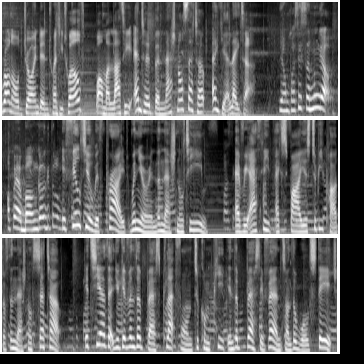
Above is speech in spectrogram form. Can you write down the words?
Ronald joined in 2012, while Melati entered the national setup a year later. It fills you with pride when you're in the national team. Every athlete aspires to be part of the national setup. It's here that you're given the best platform to compete in the best events on the world stage.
